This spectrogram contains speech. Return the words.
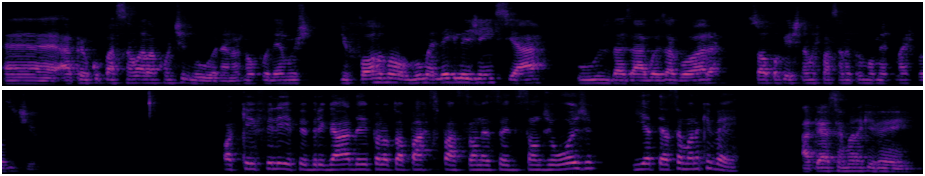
é, a preocupação ela continua. Né? Nós não podemos, de forma alguma, negligenciar o uso das águas agora, só porque estamos passando por um momento mais positivo. Ok, Felipe, obrigado aí pela tua participação nessa edição de hoje e até a semana que vem. Até a semana que vem.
